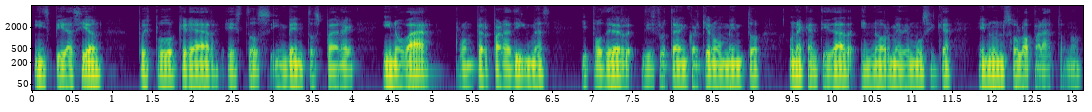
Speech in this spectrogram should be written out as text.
inspiración pues pudo crear estos inventos para innovar, romper paradigmas y poder disfrutar en cualquier momento una cantidad enorme de música en un solo aparato, ¿no?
